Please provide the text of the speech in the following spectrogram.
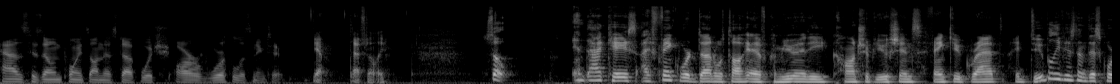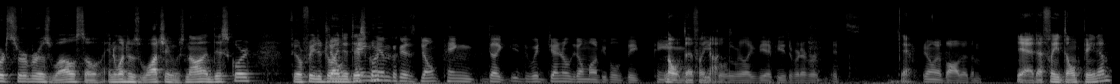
has his own points on this stuff, which are worth listening to. Yeah, definitely. So, in that case, I think we're done with talking of community contributions. Thank you, Grant. I do believe he's in Discord server as well. So, anyone who's watching who's not in Discord, feel free to join don't the ping Discord. him because don't ping like we generally don't want people to be pinging No, definitely people not. who are like VIPs or whatever. It's Yeah. you don't want to bother them. Yeah, definitely don't ping them.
